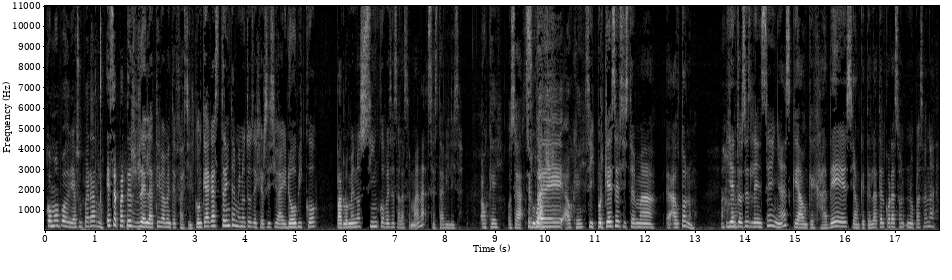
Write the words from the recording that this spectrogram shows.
¿cómo podría superarlo? Esta parte es relativamente fácil. Con que hagas 30 minutos de ejercicio aeróbico, por lo menos cinco veces a la semana, se estabiliza. Ok. O sea, Se sudar. puede, ok. Sí, porque es el sistema eh, Y entonces le enseñas que aunque jadees y aunque te late el corazón, no pasa nada.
